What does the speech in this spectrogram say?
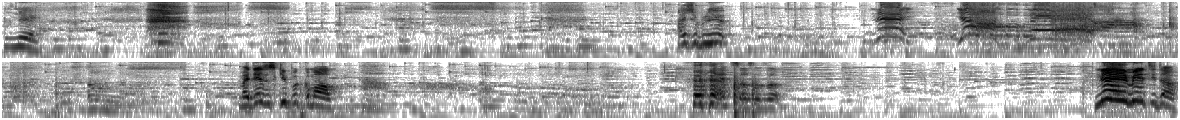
Nee. Alsjeblieft. Nee! Ja! Nee! Maar deze skip ik hem al. Nee, meent hij dat?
